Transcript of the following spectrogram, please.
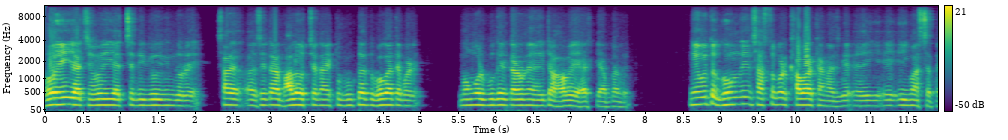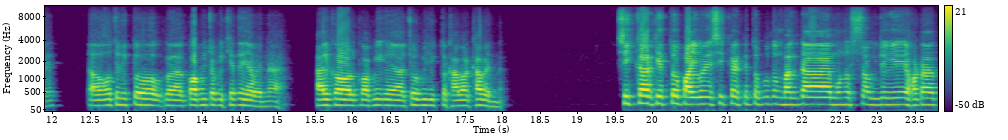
হয়েই যাচ্ছে হয়েই যাচ্ছে দীর্ঘদিন ধরে সেটা আর ভালো হচ্ছে না, একটু ভুগতে ভোগাতে পারে। মঙ্গল বুধের কারণে এটা হবে আর কি আপনাদের। নিয়মিত ঘুম দিন, স্বাস্থ্যকর খাবার খান আজকে, এই- এই মাসটাতে। অতিরিক্ত কফি টফি খেতে যাবেন না। অ্যালকোহল কফি চর্বিযুক্ত খাবার খাবেন না। শিক্ষার ক্ষেত্র, পারিবারিক শিক্ষার ক্ষেত্র, প্রথম ভাগটায় মনুষ্যযোগে হঠাৎ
